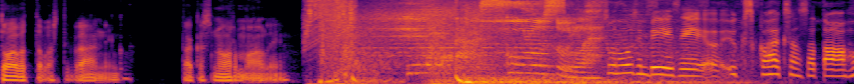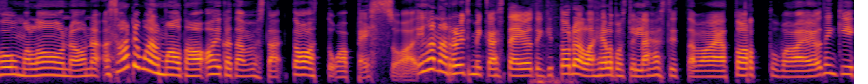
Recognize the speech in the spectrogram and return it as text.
toivottavasti vähän niin kuin takaisin normaaliin. Sulle. Sun uusin biisi 1800 Home Alone on soundimaailmalta aika tämmöistä taattua pessoa. Ihanan rytmikästä ja jotenkin todella helposti lähestyttävää ja tarttuvaa. Ja jotenkin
